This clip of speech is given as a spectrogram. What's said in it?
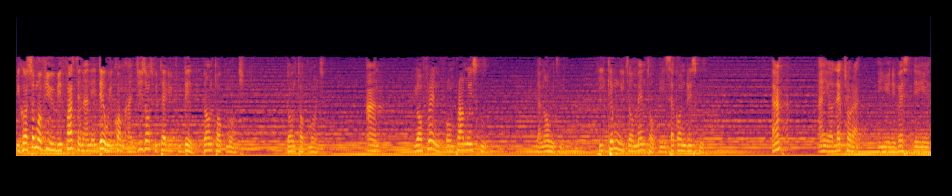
Because some of you will be fasting, and a day will come, and Jesus will tell you today, don't talk much, don't talk much. And your friend from primary school, you are not with me. He came with your mentor in secondary school. Huh? and your lecturer in university,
